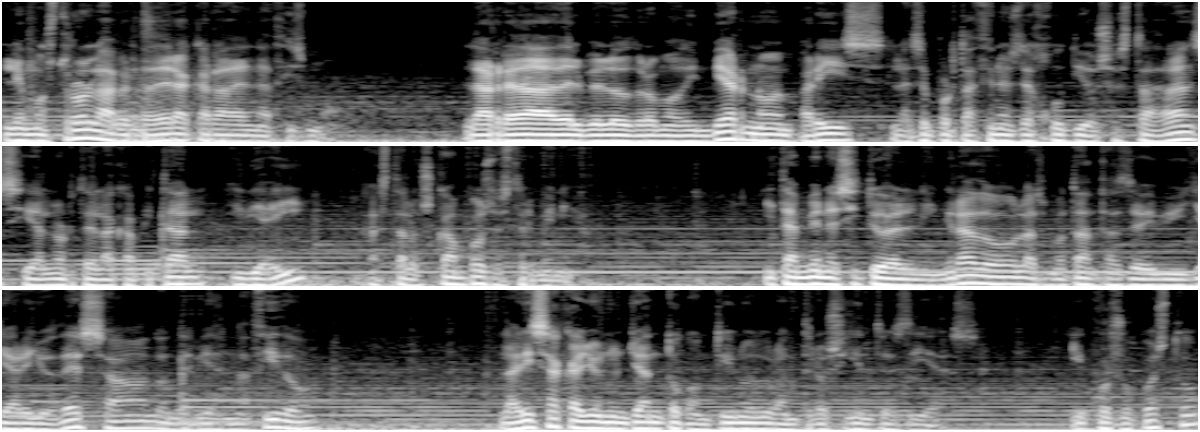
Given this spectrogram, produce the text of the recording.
le mostró la verdadera cara del nazismo. La redada del velódromo de invierno en París, las deportaciones de judíos hasta Danzig, al norte de la capital, y de ahí hasta los campos de exterminio. Y también el sitio de Leningrado, las matanzas de Villar y Odessa, donde habían nacido. Larisa cayó en un llanto continuo durante los siguientes días, y por supuesto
